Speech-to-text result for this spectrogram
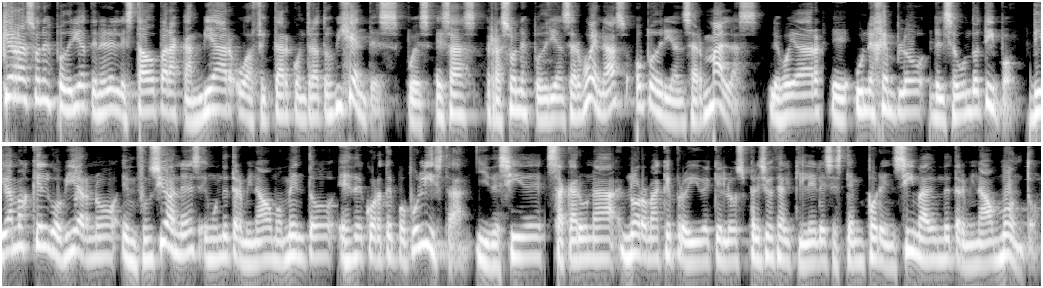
¿Qué razones podría tener el Estado para cambiar o afectar contratos vigentes? Pues esas razones podrían ser buenas o podrían ser malas. Les voy a dar eh, un ejemplo del segundo tipo. Digamos que el gobierno en funciones en un determinado momento es de corte populista y decide sacar una norma que prohíbe que los precios de alquileres estén por encima de un determinado monto,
